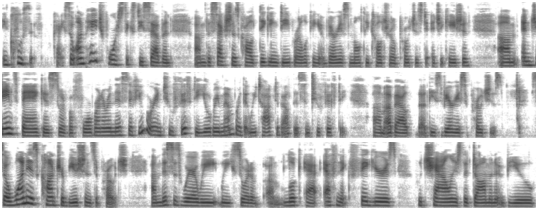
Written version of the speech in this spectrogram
inclusive Okay, so on page 467, um, the section is called Digging Deeper, looking at various multicultural approaches to education. Um, and James Banks is sort of a forerunner in this. If you were in 250, you'll remember that we talked about this in 250, um, about uh, these various approaches. So one is contributions approach. Um, this is where we, we sort of um, look at ethnic figures who challenge the dominant view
